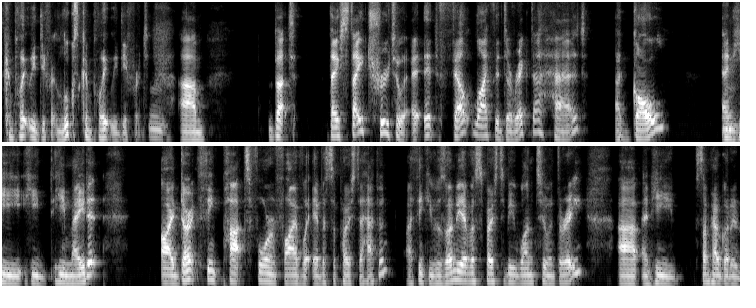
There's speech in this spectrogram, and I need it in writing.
completely different. Looks completely different. Hmm. Um, but they stay true to it. It, felt like the director had a goal and Hmm. he he he made it. I don't think parts four and five were ever supposed to happen. I think he was only ever supposed to be one, two, and three, uh, and he somehow got a,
